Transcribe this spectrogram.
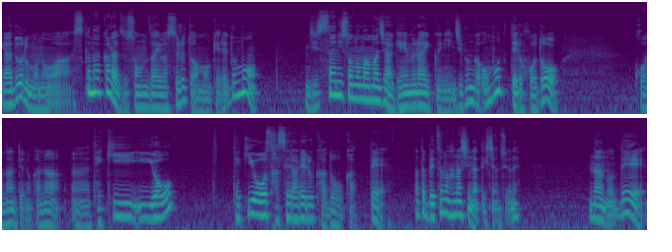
宿るものは少なからず存在はするとは思うけれども実際にそのままじゃあゲームライクに自分が思ってるほどこう何て言うのかな、うん、適用？適用させられるかどうかってまた別の話になってきちゃうんですよね。なので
